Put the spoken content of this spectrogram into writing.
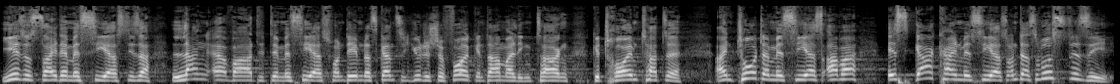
Jesus sei der Messias, dieser lang erwartete Messias, von dem das ganze jüdische Volk in damaligen Tagen geträumt hatte. Ein toter Messias, aber ist gar kein Messias und das wusste sie.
